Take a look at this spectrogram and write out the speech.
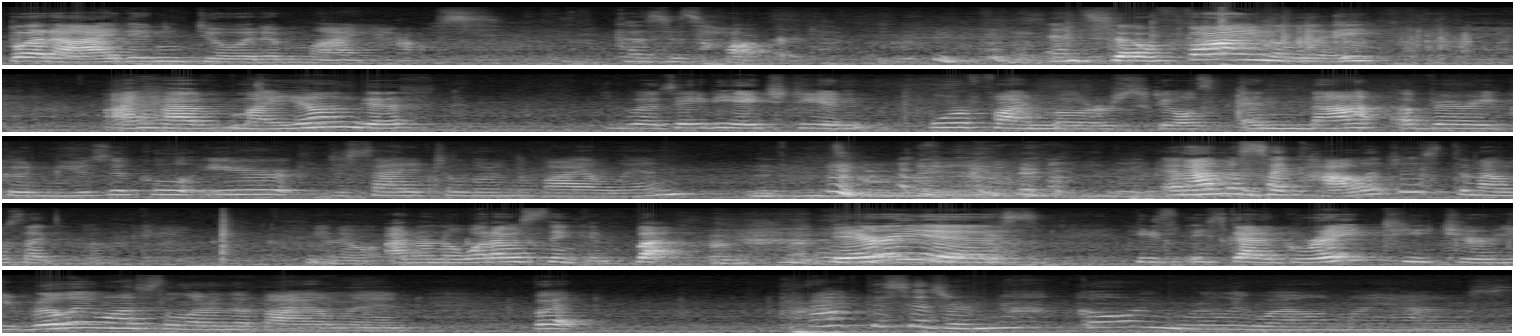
But I didn't do it in my house because it's hard. and so finally, I have my youngest, who has ADHD and poor fine motor skills and not a very good musical ear, decided to learn the violin. and I'm a psychologist, and I was like, okay, you know, I don't know what I was thinking, but there he is. He's, he's got a great teacher. He really wants to learn the violin, but practices are not going really well in my house.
